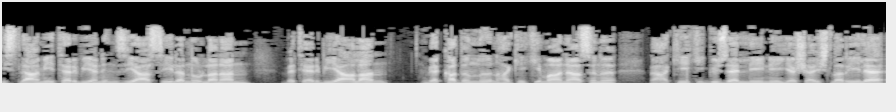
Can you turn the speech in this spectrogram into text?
İslami terbiyenin ziyasıyla nurlanan ve terbiye alan ve kadınlığın hakiki manasını ve hakiki güzelliğini yaşayışlarıyla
